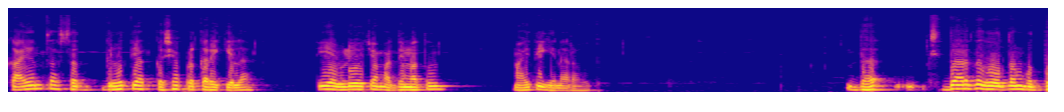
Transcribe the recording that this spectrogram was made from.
कायमचा सद्ग्रहत्याग कशा प्रकारे केला ते या व्हिडिओच्या माध्यमातून माहिती घेणार आहोत. ध सिद्धार्थ गौतम बुद्ध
